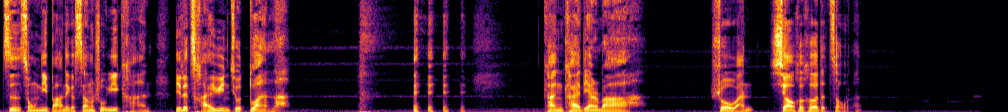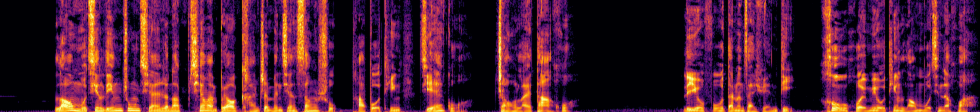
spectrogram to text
自从你把那个桑树一砍，你的财运就断了。嘿嘿嘿嘿，看开点吧。”说完，笑呵呵的走了。老母亲临终前让他千万不要砍这门前桑树，他不听，结果招来大祸。李有福呆愣在原地，后悔没有听老母亲的话。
